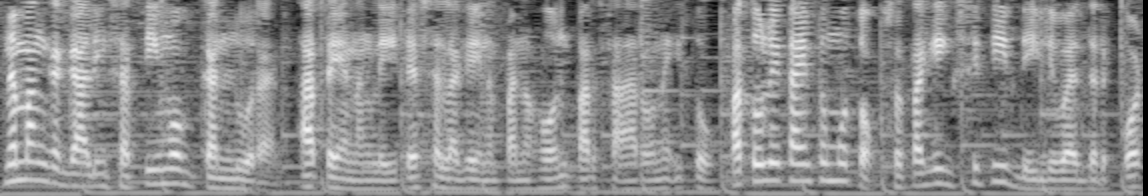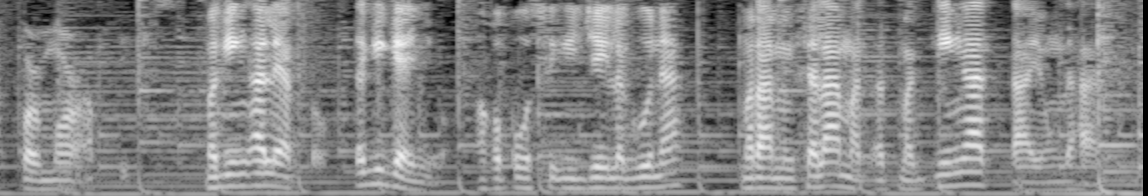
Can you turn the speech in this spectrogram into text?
na manggagaling sa timog kanluran. At ayan ang latest sa lagay ng panahon para sa araw na ito. Patuloy tayong tumutok sa Taguig City Daily Weather Report for more updates. Maging alerto, Tagigenyo. Ako po si EJ Laguna. Maraming salamat at mag-ingat tayong lahat.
